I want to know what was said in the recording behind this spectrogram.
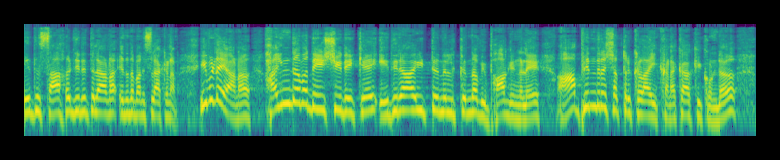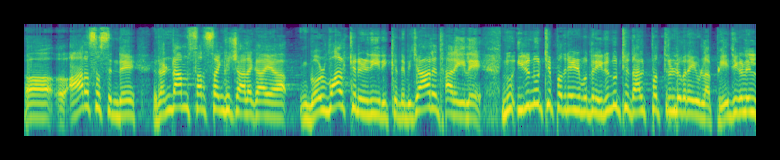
ഏത് സാഹചര്യത്തിലാണ് എന്ന് മനസ്സിലാക്കണം. ഇവിടെയാണ് ഹൈന്ദവ ദേശീയതയ്ക്ക് എതിരായിട്ട് നിൽക്കുന്ന വിഭാഗങ്ങളെ ആഭ്യന്തര ശത്രുക്കളായി കണക്കാക്കിക്കൊണ്ട് ആർ എസ് എസിന്റെ രണ്ടാം സർസംഘചാലകായ ഗോൾവാൾക്കർ എഴുതിയിരിക്കുന്ന വിചാരധാരയിലെ ഇരുന്നൂറ്റി പതിനേഴ് മുതൽ ഇരുന്നൂറ്റി നാൽപ്പത്തിരണ്ട് വരെയുള്ള പേജുകളിൽ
